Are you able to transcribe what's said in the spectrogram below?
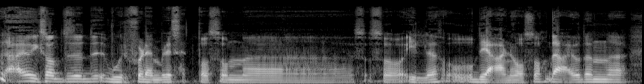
det, er, jo ikke sant hvorfor den blir sett på som eh, så, så ille, og det er den jo også. Det er jo den, eh,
